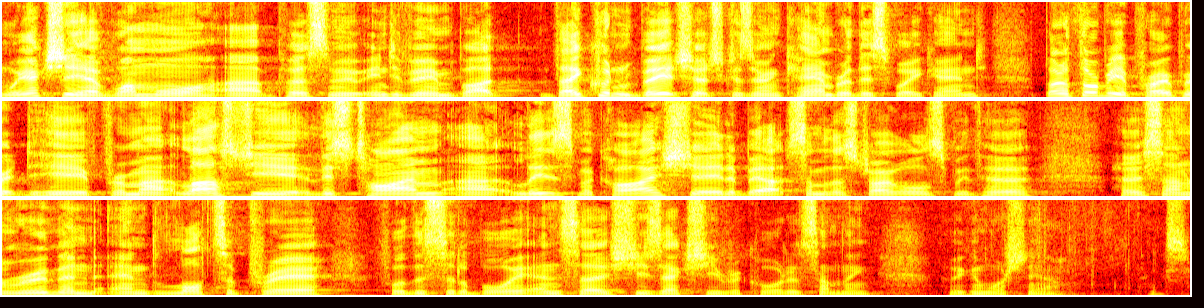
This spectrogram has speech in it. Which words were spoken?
We actually have one more uh, person who interviewed but they couldn't be at church because they're in Canberra this weekend. But I thought it'd be appropriate to hear from uh, last year, this time, uh, Liz Mackay shared about some of the struggles with her, her son Ruben, and lots of prayer for this little boy. And so she's actually recorded something we can watch now. Thanks.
